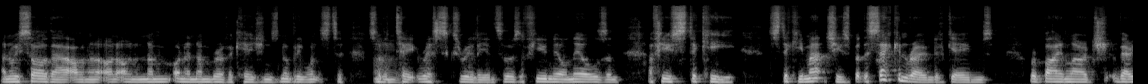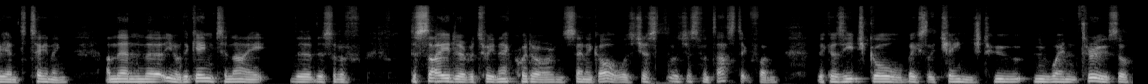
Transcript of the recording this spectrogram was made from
and we saw that on a, on on a, num- on a number of occasions. Nobody wants to sort mm. of take risks really, and so there was a few nil nils and a few sticky sticky matches. But the second round of games were by and large very entertaining, and then the you know the game tonight, the the sort of decider between Ecuador and Senegal was just was just fantastic fun because each goal basically changed who who went through. So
